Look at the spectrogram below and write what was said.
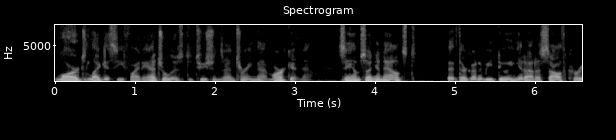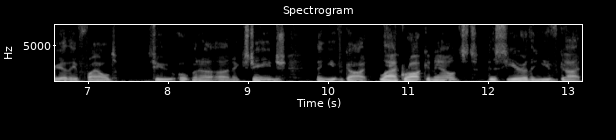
large legacy financial institutions entering that market now. Samsung announced that they're going to be doing it out of south korea. They filed to open a, an exchange. Then you've got blackrock announced this year. Then you've got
